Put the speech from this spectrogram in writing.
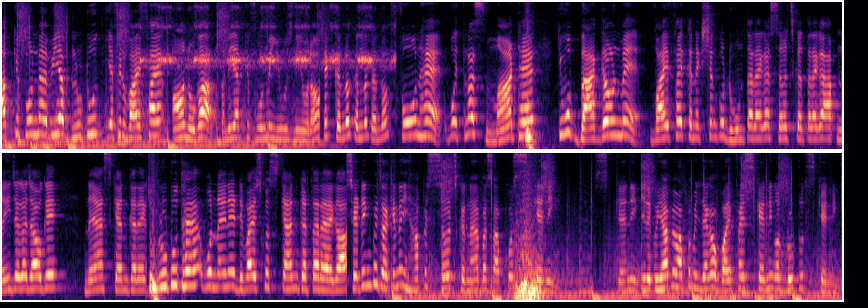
आपके फ़ोन में अभी या ब्लूटूथ या फिर वाईफाई ऑन होगा भले ही आपके फ़ोन में यूज़ नहीं हो रहा हो। चेक कर लो कर लो कर लो। फ़ोन है वो इतना स्मार्ट है कि वो बैकग्राउंड में वाईफाई कनेक्शन को ढूंढता रहेगा सर्च करता रहेगा आप नई जगह जाओगे नया स्कैन करेगा जो ब्लूटूथ है, वो नए नए डिवाइस को स्कैन करता रहेगा। सेटिंग पे जाके ना यहाँ पे सर्च करना है, बस आपको स्कैनिंग स्कैनिंग ये देखो यहाँ पे आपको मिल जाएगा वाईफाई स्कैनिंग और ब्लूटूथ स्कैनिंग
